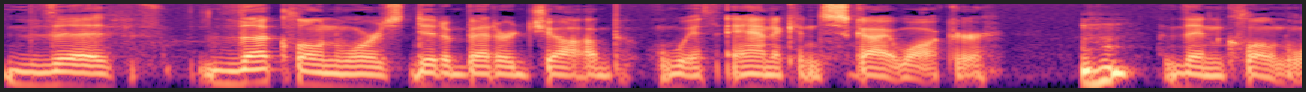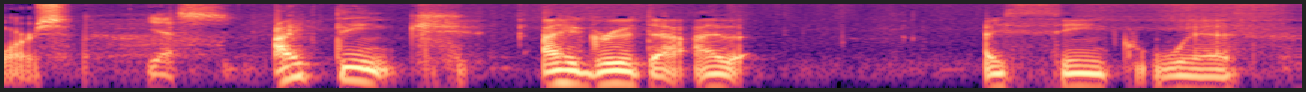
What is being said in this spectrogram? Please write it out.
the the Clone Wars did a better job with Anakin Skywalker mm-hmm. than Clone Wars. Yes. I think I agree with that. I I think with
